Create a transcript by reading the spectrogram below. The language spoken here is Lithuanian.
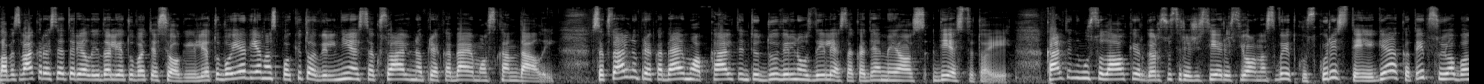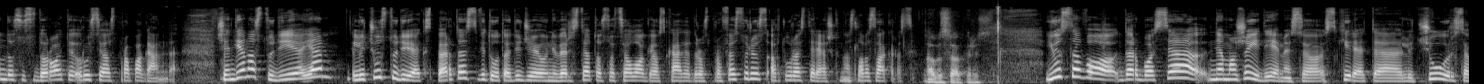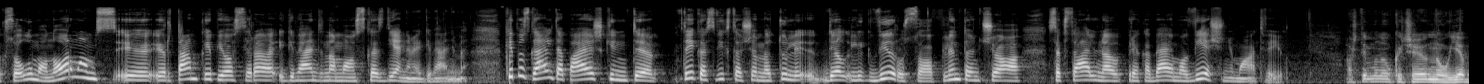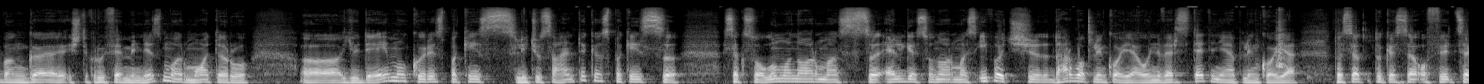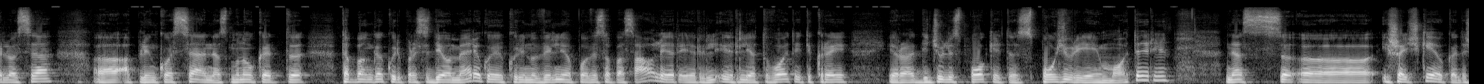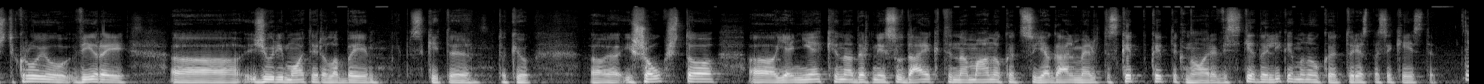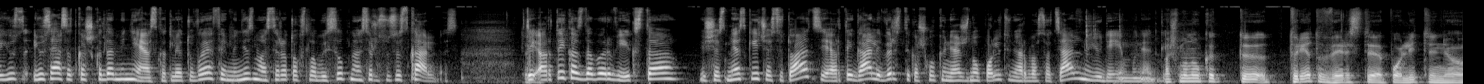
Labas vakaras, eterė laida Lietuva tiesiogiai. Lietuvoje vienas po kito Vilniuje seksualinio priekabiavimo skandalai. Seksualiniu priekabiavimu apkaltinti du Vilniaus dailės akademijos dėstytojai. Kaltinimų sulaukė ir garsus režisierius Jonas Vaitkus, kuris teigia, kad taip su juo bando susidoroti Rusijos propaganda. Šiandieną studijoje lyčių studijų ekspertas Vytauto didžiojo universiteto sociologijos katedros profesorius Artūras Tereškinas. Labas vakaras. Labas vakaras. Jūs savo darbuose nemažai dėmesio skiriate lyčių ir seksualumo normoms ir tam, kaip jos yra įgyvendinamos kasdienėme gyvenime. Kaip Jūs galite paaiškinti tai, kas vyksta šiuo metu dėl lyg viruso plintančio seksualinio priekabiajimo viešinimo atveju? Aš tai manau, kad čia nauja banga iš tikrųjų feminizmo ir moterų uh, judėjimo, kuris pakeis lyčių santykius, pakeis seksualumo normas, elgesio normas, ypač darbo aplinkoje, universitetinėje aplinkoje, tose tokiuose oficialiuose uh, aplinkose, nes manau, kad ta banga, kuri prasidėjo Amerikoje ir kuri nuvilnijo po visą pasaulį ir, ir, ir Lietuvoje, tai tikrai yra didžiulis pokytis požiūrėje į moterį. Uh, nes uh, išaiškėjo, kad iš tikrųjų vyrai uh, žiūri moterį labai, kaip sakyti, tokiu uh, iš aukšto, ją niekina, dažnai sudaiktina, mano, kad su ją galima elgtis kaip, kaip tik nori. Visi tie dalykai, manau, kad turės pasikeisti. Tai jūs, jūs esat kažkada minėjęs, kad Lietuvoje feminizmas yra toks labai silpnas ir susiskaldęs. Tai ar tai, kas dabar vyksta, iš esmės keičia situaciją, ar tai gali virsti kažkokiu, nežinau, politiniu arba socialiniu judėjimu netgi? Aš manau, kad e, turėtų virsti politiniu,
